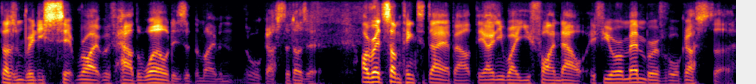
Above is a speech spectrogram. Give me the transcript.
doesn't really sit right with how the world is at the moment, Augusta, does it? I read something today about the only way you find out if you're a member of Augusta,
